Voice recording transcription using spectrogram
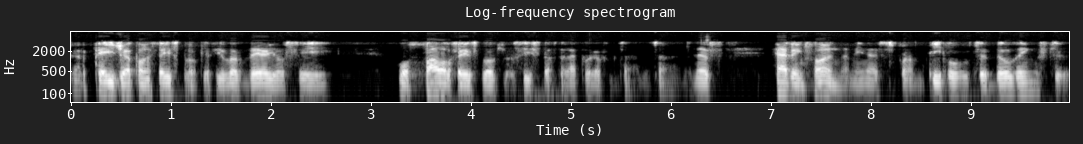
got a page up on Facebook. If you look there, you'll see, well, follow Facebook, you'll see stuff that I put up from time to time, and that's having fun. I mean, that's from people to buildings to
